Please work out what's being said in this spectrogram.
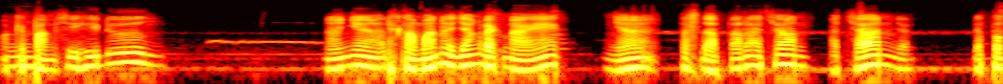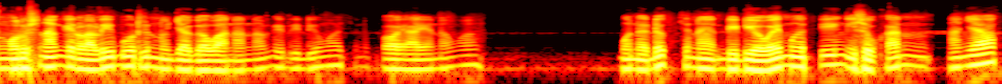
Make Hmm. pangsi hideung nanya rek mana jang? Rek naik nya tas daftar acan. Acan jan da pengurus nage lalibur nu jagawanan nage di dieu mah cenah poe ayeuna mah. Mun eudeup cenah di we meuting isukan nanjak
